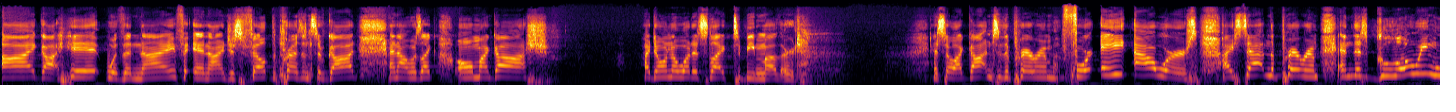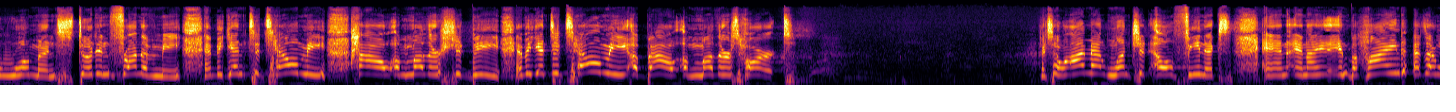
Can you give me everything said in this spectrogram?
I got hit with a knife, and I just felt the presence of God, and I was like, Oh my gosh, I don't know what it's like to be mothered. And so I got into the prayer room for eight hours. I sat in the prayer room, and this glowing woman stood in front of me and began to tell me how a mother should be, and began to tell me about a mother's heart. And so I'm at lunch at El Fenix, and, and I in behind as I'm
